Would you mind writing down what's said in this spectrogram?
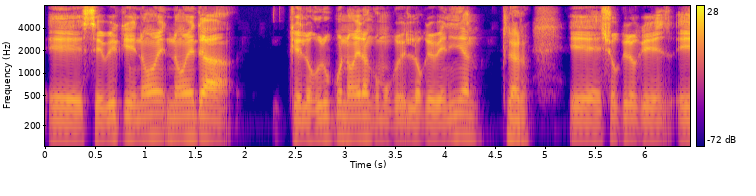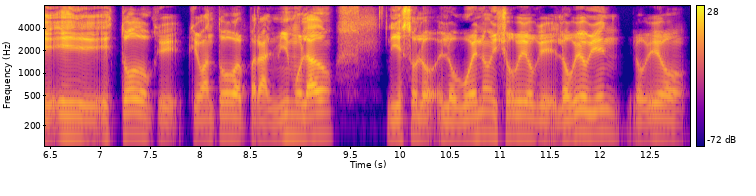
Eh, se ve que no, no era que los grupos no eran como lo que venían. Claro. Yo creo que es, es, todo, que, que, van todos para el mismo lado. Y eso es lo, bueno. Y yo veo que lo veo bien, lo veo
